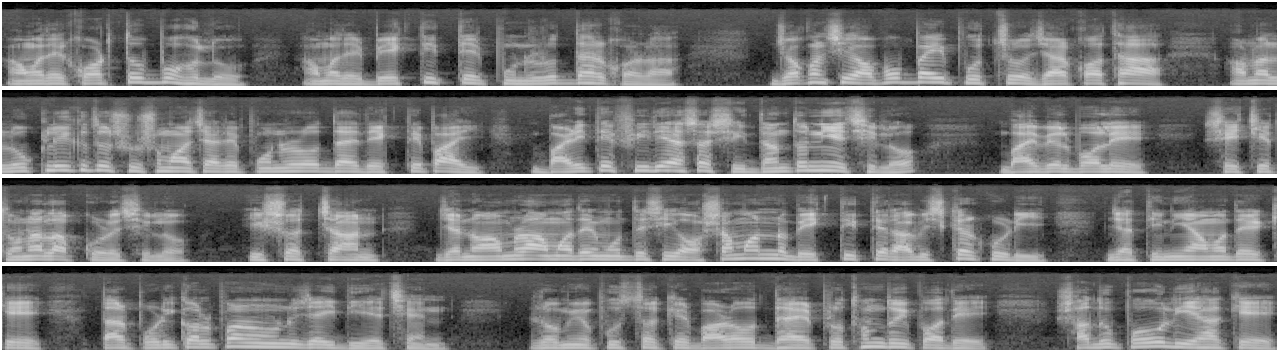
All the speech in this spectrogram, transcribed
আমাদের কর্তব্য হলো আমাদের ব্যক্তিত্বের পুনরুদ্ধার করা। যখন সেই অপব্যয়ী পুত্র, যার কথা আমরা লোকলিখিত সুসমাচারে পুনরুদ্ধায় দেখতে পাই, বাড়িতে ফিরে আসার সিদ্ধান্ত নিয়েছিল, বাইবেল বলে সেই চেতনা লাভ করেছিল। ঈশ্বর চান যেন আমরা আমাদের মধ্যে সেই অসামান্য ব্যক্তিত্বের আবিষ্কার করি, যা তিনি আমাদেরকে তার পরিকল্পনা অনুযায়ী দিয়েছেন। রোমিও পুস্তকের বারো অধ্যায়ের প্রথম দুই পদে, সাধু পৌল ইহাকে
